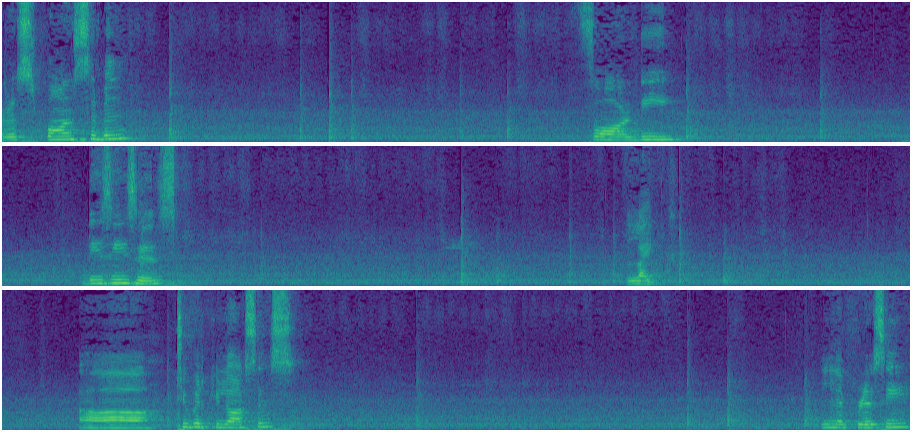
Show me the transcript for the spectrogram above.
responsible for the diseases like uh, tuberculosis, leprosy,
